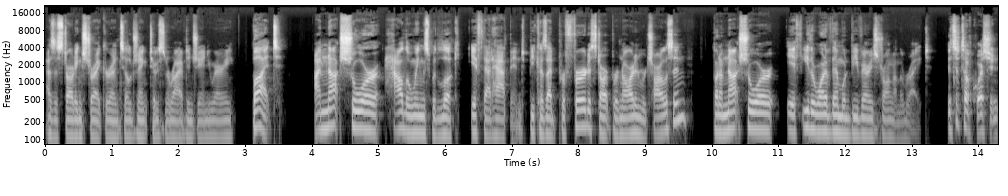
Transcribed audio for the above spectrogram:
as a starting striker until Cenk Tosun arrived in January. But I'm not sure how the wings would look if that happened because I'd prefer to start Bernard and Richarlison, but I'm not sure if either one of them would be very strong on the right. It's a tough question.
